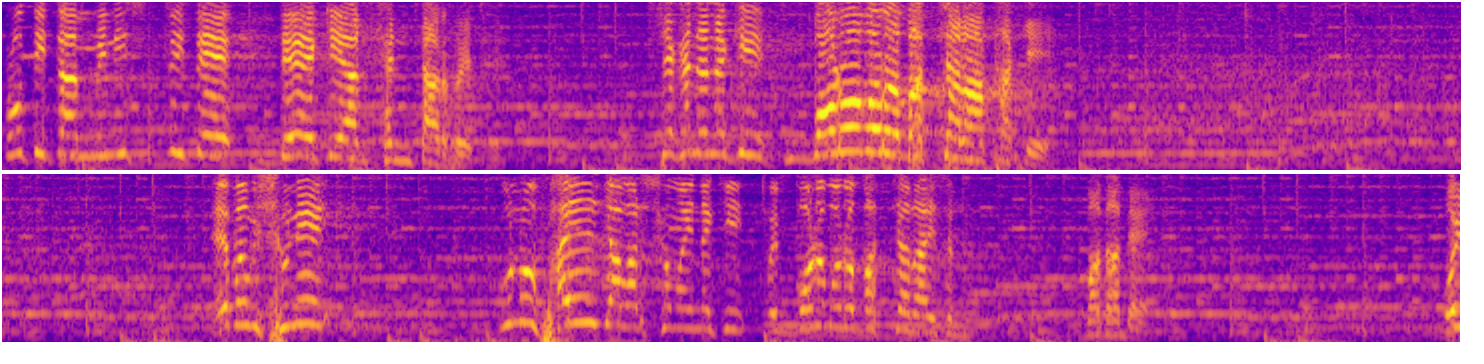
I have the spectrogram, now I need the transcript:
প্রতিটা মিনিস্ট্রিতে ডে কেয়ার সেন্টার হয়েছে। সেখানে নাকি বড় বড় বাচ্চারা থাকে। এবং শুনে কোন ফাইল যাওয়ার সময় নাকি ওই বড় বড় বাচ্চারা এসে বাধা দেয়। ওই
